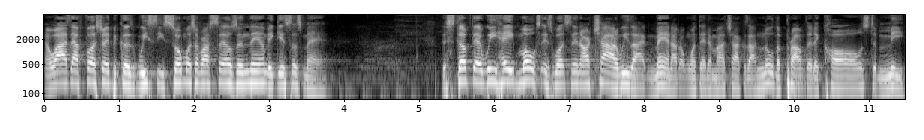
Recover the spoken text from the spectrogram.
And why is that frustrating? Because we see so much of ourselves in them, it gets us mad. The stuff that we hate most is what's in our child. We like, man, I don't want that in my child because I know the problem that it caused me.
